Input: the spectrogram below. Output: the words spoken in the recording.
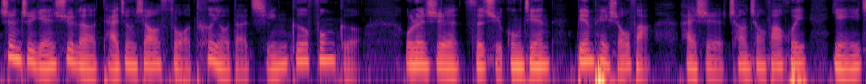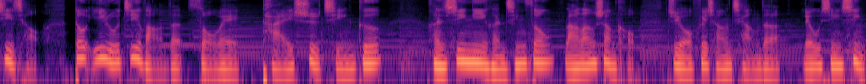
甚至延续了台正宵所特有的情歌风格。无论是词曲空间编配手法，还是唱腔发挥、演绎技巧，都一如既往的所谓台式情歌，很细腻、很轻松、朗朗上口，具有非常强的流行性，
